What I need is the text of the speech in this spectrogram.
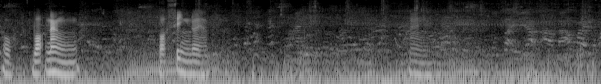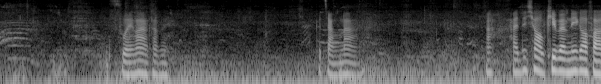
โอ้เบาะนั่ง บาะซิ่งด้วยครับสวยมากครับนี่กระจังหน้าใครที่ชอบคลิปแบบนี้ก็ฝาก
